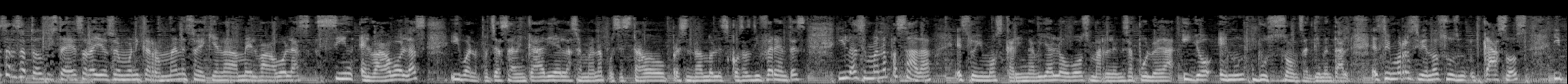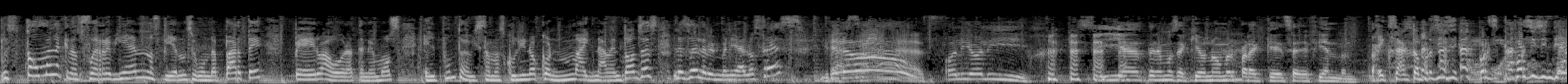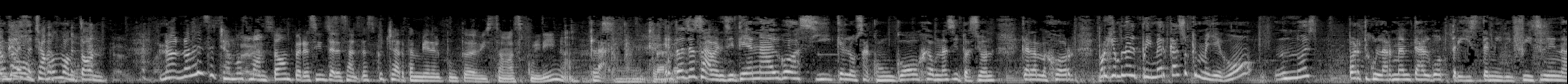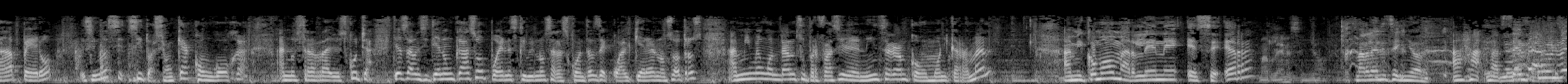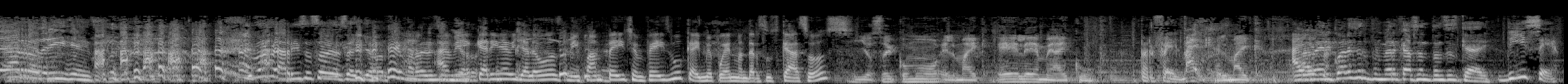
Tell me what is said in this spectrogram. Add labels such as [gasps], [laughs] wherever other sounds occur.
Buenas tardes a todos ustedes. Hola, yo soy Mónica Román. Estoy aquí en la Dama del Vagabolas sin el Vagabolas. Y bueno, pues ya saben, cada día de la semana pues he estado presentándoles cosas diferentes. Y la semana pasada estuvimos Karina Villalobos, Marlene Sepúlveda y yo en un buzón sentimental. Estuvimos recibiendo sus casos y pues toma la que nos fue re bien. Nos pidieron segunda parte, pero ahora tenemos el punto de vista masculino con Mike Nava. Entonces, les doy la bienvenida a los tres. Hello. Oli, Oli. Sí, ya tenemos aquí a un hombre para que se defiendan. Exacto, por si, [laughs] por, por si sintieron que les echamos montón. [laughs] No, no les echamos montón, pero es interesante escuchar también el punto de vista masculino. Claro. claro. Entonces ya saben, si tienen algo así que los acongoja, una situación que a lo mejor, por ejemplo, el primer caso que me llegó no es particularmente algo triste ni difícil ni nada, pero es una si- situación que acongoja a nuestra radio escucha. Ya saben, si tienen un caso, pueden escribirnos a las cuentas de cualquiera de nosotros. A mí me encuentran súper fácil en Instagram como Mónica Román. A mí como Marlene SR. Marlene, señor. Marlene Señor. Ajá, Marlene. Sepúlveda Rodríguez. [laughs] Siempre me da risa eso de señor. A mí. Karina Villalobos, mi fanpage en Facebook, ahí me pueden mandar sus casos. Y yo soy como el Mike, L-M-I-Q. Perfecto. El Mike. Ahí A les ver. ¿cuál es el primer caso entonces que hay? Dice.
